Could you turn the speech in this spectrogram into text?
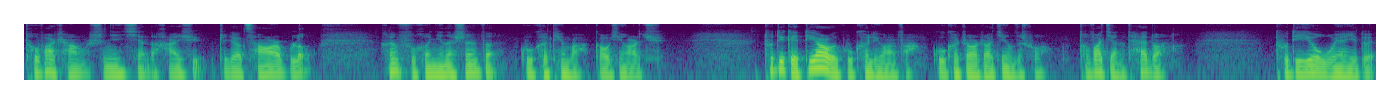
头发长使您显得含蓄，这叫藏而不露，很符合您的身份。”顾客听罢高兴而去。徒弟给第二位顾客理完发，顾客照了照镜子说：“头发剪得太短了。”徒弟又无言以对，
